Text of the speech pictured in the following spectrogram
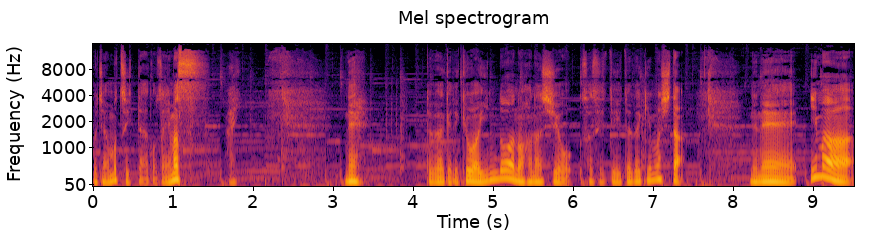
こちらも Twitter ございます。はい。ね。というわけで今日はインドアの話をさせていただきました。でね、今、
